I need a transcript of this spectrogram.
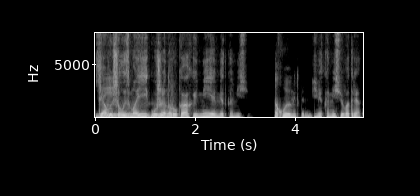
Я Ты- вышел из моей уже на руках, имея медкомиссию. Такую медкомиссию. Медкомиссию в отряд.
